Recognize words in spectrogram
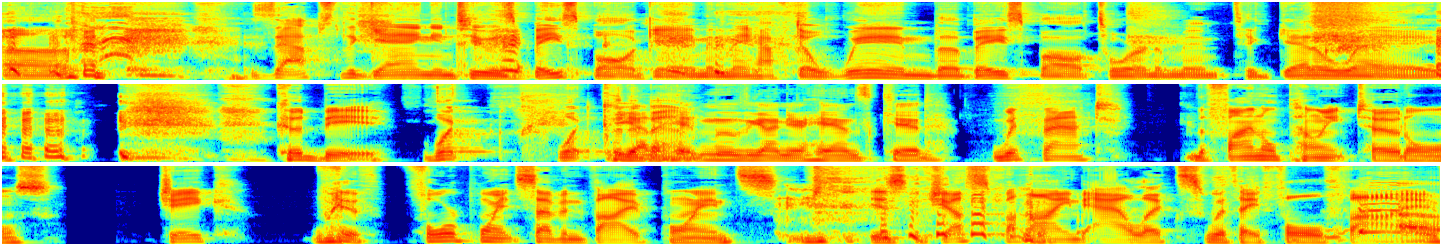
uh, zaps the gang into his baseball game, and they have to win the baseball tournament to get away. Could be. What what you could got have a hit movie on your hands, kid. With that, the final point totals Jake with 4.75 points is just behind Alex with a full five.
